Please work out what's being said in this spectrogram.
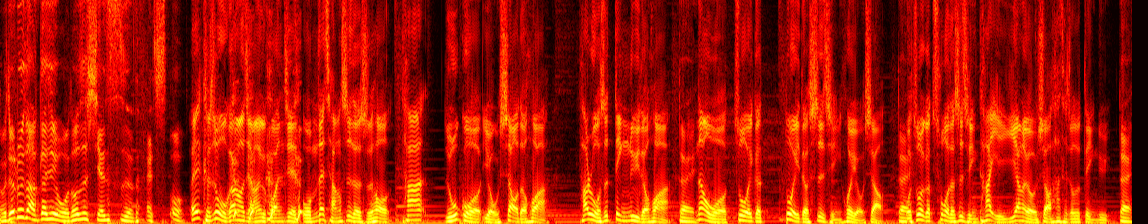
我觉得陆队长个性我都是先试了再说。哎，可是我刚刚讲到一个关键，我们在尝试的时候，它如果有效的话，它如果是定律的话，对，那我做一个对的事情会有效，对，我做一个错的事情，它也一样有效，它才叫做定律。对，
